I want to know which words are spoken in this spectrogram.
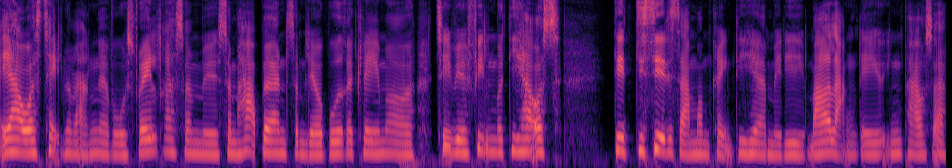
Jeg har jo også talt med mange af vores forældre, som, øh, som har børn, som laver både reklamer og tv og film, og de har også, det, de siger det samme omkring de her med de meget lange dage, ingen pauser,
